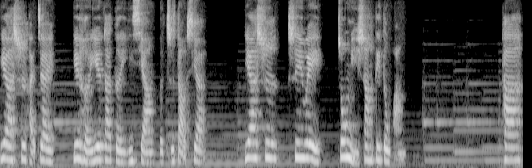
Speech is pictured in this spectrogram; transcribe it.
亚士还在耶和耶大的影响和指导下，亚士是一位忠于上帝的王。他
